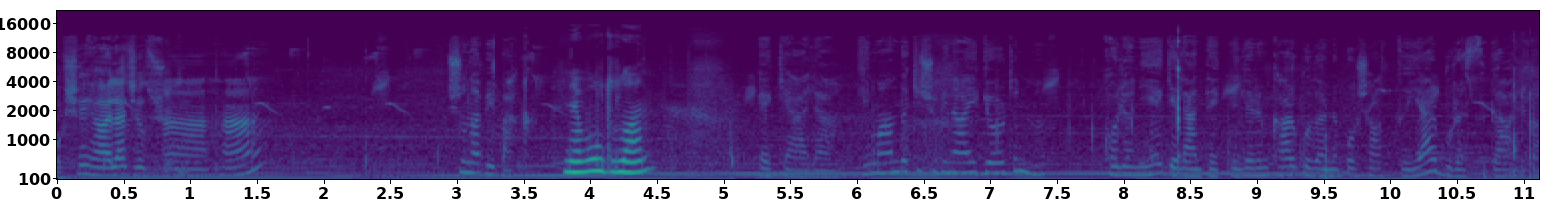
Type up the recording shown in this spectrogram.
O şey hala çalışıyor. mu? Aha. Şuna bir bak. Ne buldu lan? Pekala. Limandaki şu binayı gördün mü? Koloniye gelen teknelerin kargolarını boşalttığı yer burası galiba.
